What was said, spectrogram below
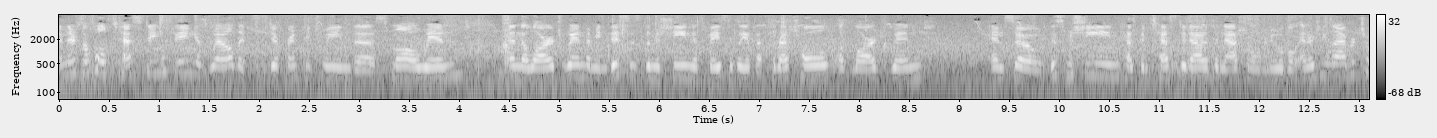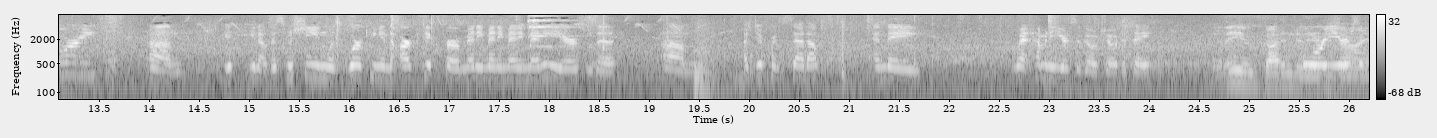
And there's a whole testing thing as well that's different between the small wind and the large wind. I mean, this is the machine that's basically at the threshold of large wind. And so this machine has been tested out at the National Renewable Energy Laboratory. Um, it, you know, this machine was working in the Arctic for many, many, many, many years with a, um, a different setup. And they went, how many years ago, Joe, did they? Yeah, they got into Four the years design-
